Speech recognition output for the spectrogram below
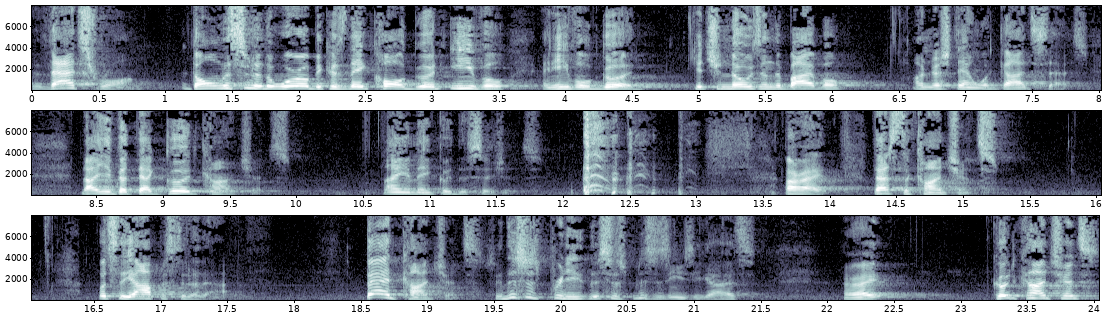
that's wrong. Don't listen to the world because they call good evil and evil good. Get your nose in the Bible, understand what God says. Now you've got that good conscience. Now you make good decisions. All right, that's the conscience. What's the opposite of that? Bad conscience. See, this is pretty, this is, this is easy, guys. All right? Good conscience,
